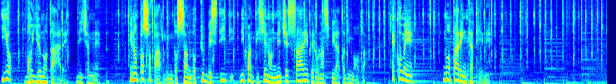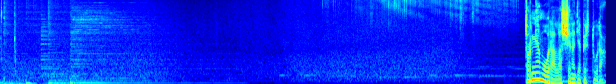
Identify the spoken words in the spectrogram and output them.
Io voglio nuotare, dice Annette, e non posso farlo indossando più vestiti di quanti siano necessari per una sfilata di moda. È come nuotare in catene, Torniamo ora alla scena di apertura.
